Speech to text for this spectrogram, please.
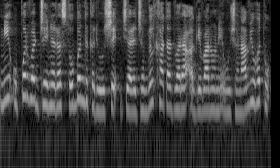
ની ઉપરવટ જઈને રસ્તો બંધ કર્યો છે. જ્યારે જંગલ ખાતા દ્વારા આગેવાનોને એવું જણાવ્યું હતું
